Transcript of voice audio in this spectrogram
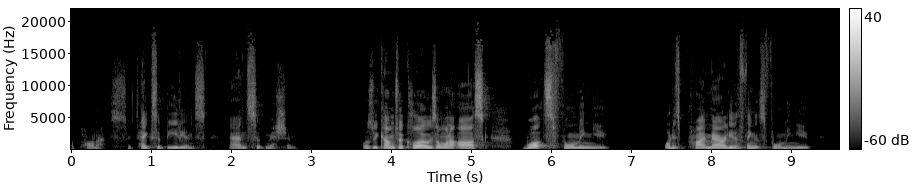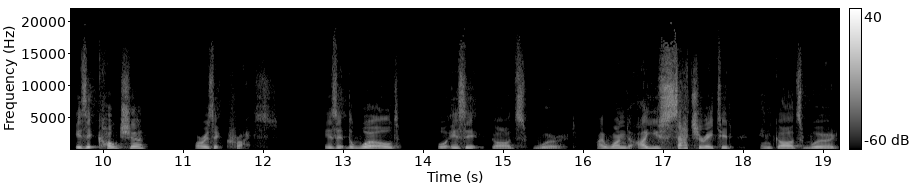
upon us. It takes obedience and submission. Well, as we come to a close, I want to ask, what's forming you? What is primarily the thing that's forming you? Is it culture or is it Christ? Is it the world or is it God's word? I wonder, are you saturated in God's word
